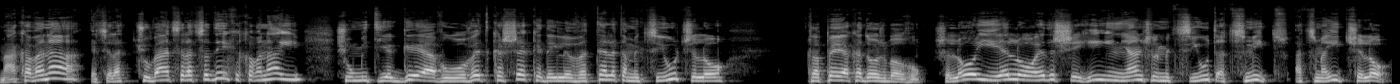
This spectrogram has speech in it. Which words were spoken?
מה הכוונה? אצל התשובה אצל הצדיק, הכוונה היא שהוא מתייגע והוא עובד קשה כדי לבטל את המציאות שלו כלפי הקדוש ברוך הוא. שלא יהיה לו איזשהי עניין של מציאות עצמית, עצמאית שלו.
